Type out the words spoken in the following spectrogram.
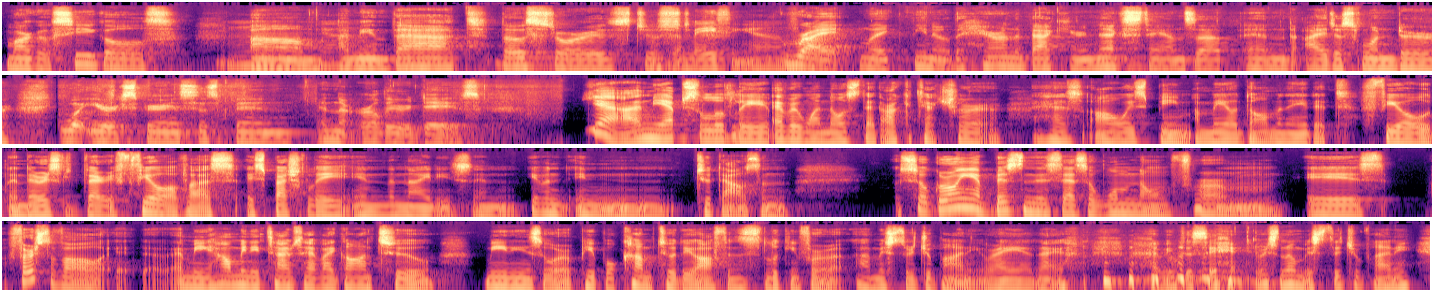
Margot Siegel's. Mm, um, yeah. I mean that those stories just That's amazing, yeah. Right, like you know, the hair on the back of your neck stands up, and I just wonder what your experience has been in the earlier days. Yeah, I mean, absolutely. Everyone knows that architecture has always been a male dominated field, and there is very few of us, especially in the 90s and even in 2000. So, growing a business as a woman owned firm is First of all, I mean, how many times have I gone to meetings or people come to the office looking for uh, Mr. Giovanni, right? And I, I mean to say, there is no Mr. Giovanni.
